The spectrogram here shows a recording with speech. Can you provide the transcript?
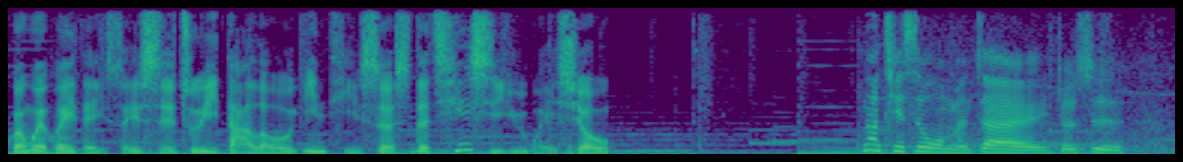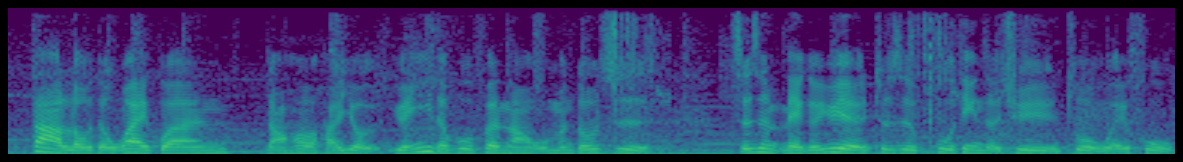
管委会得随时注意大楼硬体设施的清洗与维修。那其实我们在就是大楼的外观，然后还有园艺的部分呢，我们都是就是每个月就是固定的去做维护。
